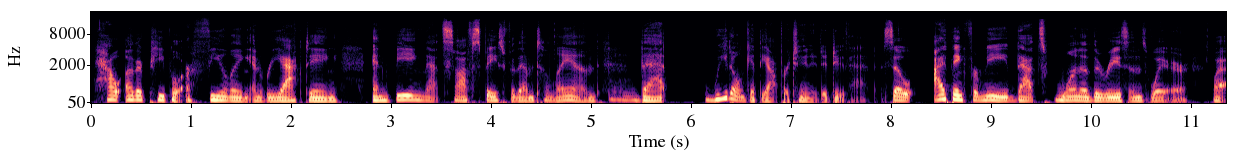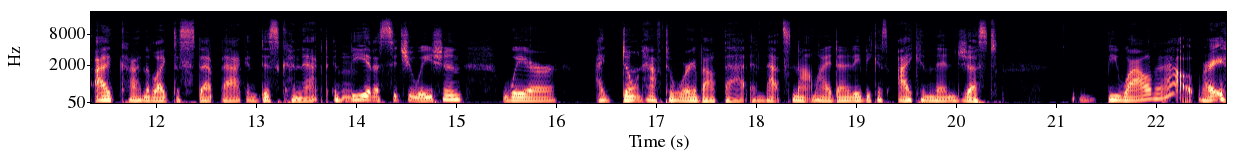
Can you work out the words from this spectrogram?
how other people are feeling and reacting and being that soft space for them to land Mhm. that we don't get the opportunity to do that. So I think for me, that's one of the reasons where why I kind of like to step back and disconnect and be mm. in a situation where I don't have to worry about that. And that's not my identity because I can then just be wild and out, right?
